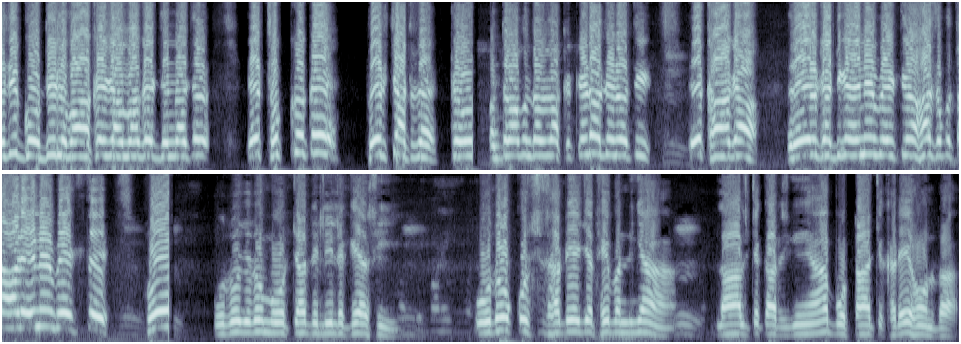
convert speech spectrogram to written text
ਇਹਦੀ ਗੋਡੀ ਲਵਾ ਕੇ ਜਾਵਾਂਗੇ ਜਿੰਨਾ ਚਿਰ ਇਹ ਥੁੱਕ ਕੇ ਫਿਰ ਝੱਟਦਾ ਕਿਉਂ? 15 15 ਲੱਖ ਕਿਹੜਾ ਦੇਣਾ ਸੀ? ਇਹ ਖਾ ਗਿਆ। ਰੇਲ ਗੱਡੀਆਂ ਇਹਨੇ ਵੇਚਤੀਆਂ ਹਸਪਤਾਲ ਇਹਨੇ ਵੇਚਤੇ। ਹੋ। ਉਦੋਂ ਜਦੋਂ ਮੋਰਚਾ ਦਿੱਲੀ ਲੱਗਿਆ ਸੀ ਉਦੋਂ ਕੁਝ ਸਾਡੇ ਜਥੇਬੰਦੀਆਂ ਲਾਲਚ ਕਰ ਗਈਆਂ ਵੋਟਾਂ 'ਚ ਖੜੇ ਹੋਣ ਦਾ।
